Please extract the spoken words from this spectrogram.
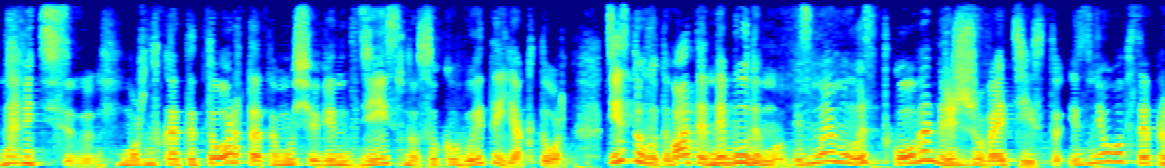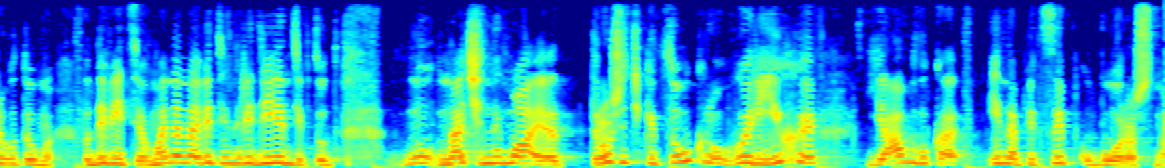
навіть е, можна сказати, торта, тому що він дійсно соковитий, як торт. Тісто готувати не будемо. Візьмемо листкове дріжджове тісто і з нього все приготуємо. Подивіться, в мене навіть інгредієнтів тут, ну, наче немає. Трошечки цукру, горіхи, яблука і на підсипку борошно.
